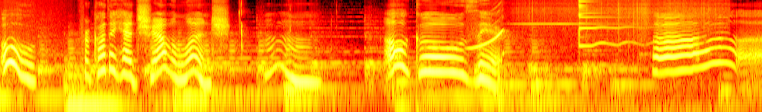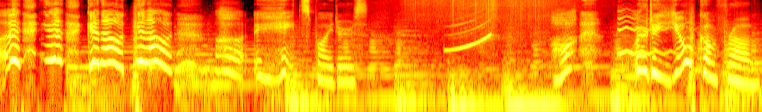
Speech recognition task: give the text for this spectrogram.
Oh, forgot I had jam on lunch. Hmm. I'll go there. Uh, get out, get out! Uh, I hate spiders. Huh? Where do you come from?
